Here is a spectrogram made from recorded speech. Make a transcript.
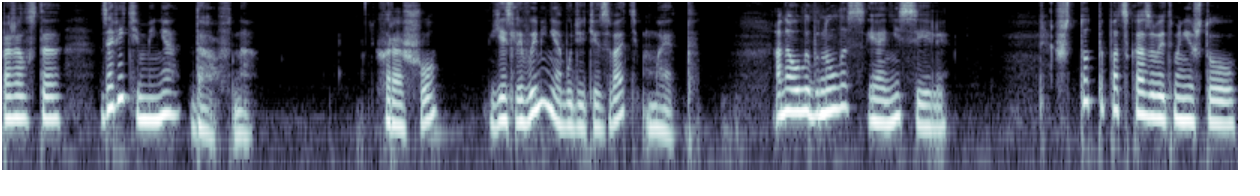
Пожалуйста, Зовите меня Дафна. Хорошо, если вы меня будете звать Мэт. Она улыбнулась, и они сели. Что-то подсказывает мне, что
